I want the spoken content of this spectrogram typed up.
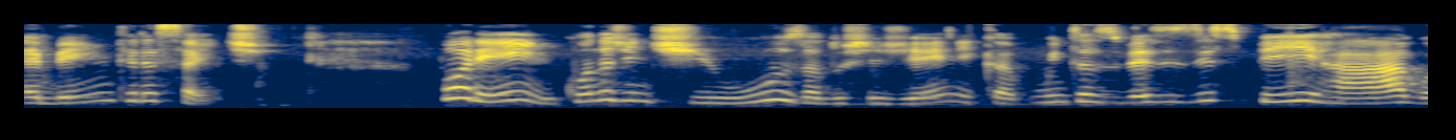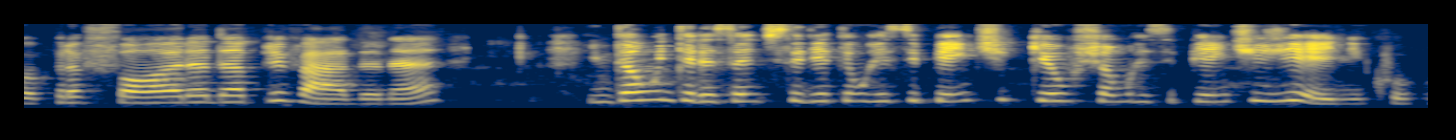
É bem interessante. Porém, quando a gente usa a ducha higiênica, muitas vezes espirra água para fora da privada, né? Então, o interessante seria ter um recipiente que eu chamo recipiente higiênico.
